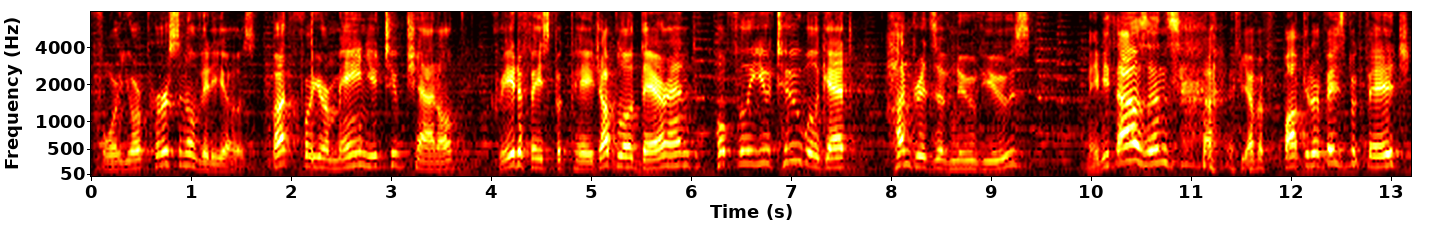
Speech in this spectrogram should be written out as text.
for your personal videos. But for your main YouTube channel, create a Facebook page, upload there, and hopefully you too will get hundreds of new views maybe thousands if you have a popular Facebook page,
